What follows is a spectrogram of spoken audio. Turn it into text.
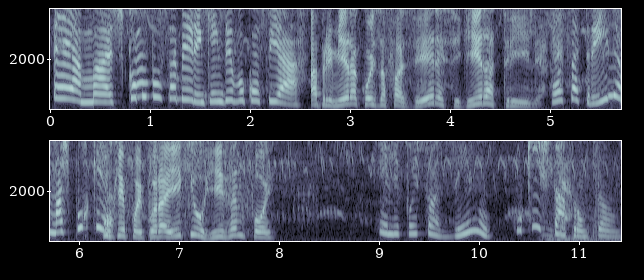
É, mas como vou saber em quem devo confiar? A primeira coisa a fazer é seguir a trilha. Essa trilha? Mas por quê? Porque foi por aí que o Riven foi. Ele foi sozinho? O que está aprontando?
